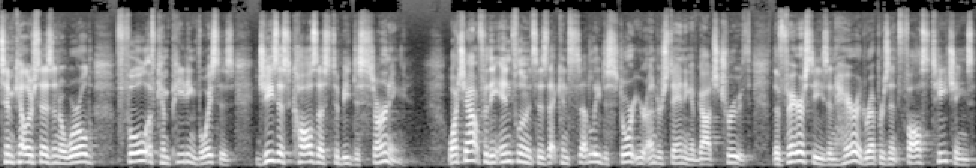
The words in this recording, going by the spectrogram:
Tim Keller says, in a world full of competing voices, Jesus calls us to be discerning. Watch out for the influences that can subtly distort your understanding of God's truth. The Pharisees and Herod represent false teachings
